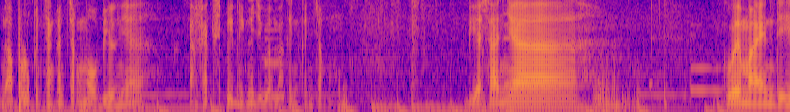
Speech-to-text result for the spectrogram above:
nggak perlu kencang-kencang mobilnya efek speedingnya juga makin kencang biasanya gue main di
